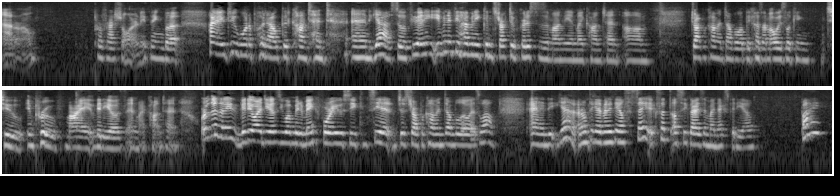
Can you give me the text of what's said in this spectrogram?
I don't know professional or anything but I do want to put out good content. And yeah so if you any even if you have any constructive criticism on me and my content um drop a comment down below because I'm always looking to improve my videos and my content. Or if there's any video ideas you want me to make for you so you can see it, just drop a comment down below as well. And yeah, I don't think I have anything else to say except I'll see you guys in my next video. Bye!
